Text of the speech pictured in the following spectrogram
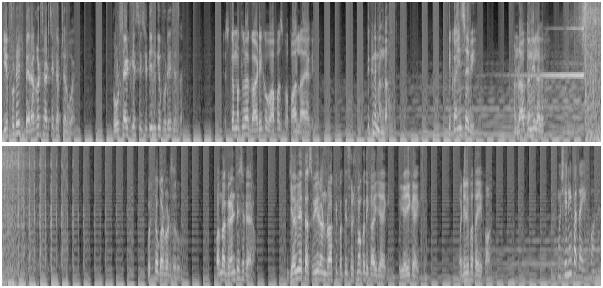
ये फुटेज बैरागढ़ साइड से कैप्चर हुआ है। रोड साइड के सीसीटीवी की फुटेज है सर। इसका मतलब है गाड़ी को वापस भोपाल लाया गया। लेकिन बंदा ये कहीं से भी। अनुराग तो नहीं लग। रहा कुछ तो गड़बड़ ज़रूर। और मैं गारंटी से कह रहा हूँ, जब ये तस्वीर अनुराग की पत्नी सुषमा को दिखाई जाएगी, वो यही कहेगी। मुझे नहीं पता ये कौन मुझे नहीं पता ये कौन है।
